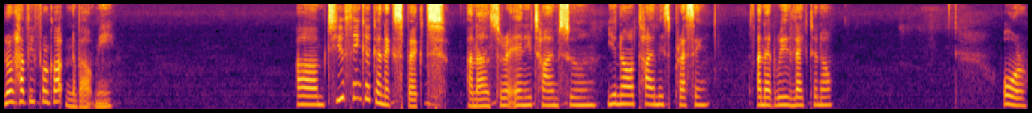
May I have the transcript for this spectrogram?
Lord, have you forgotten about me? Um, do you think I can expect an answer anytime soon? You know, time is pressing and I'd really like to know? Or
